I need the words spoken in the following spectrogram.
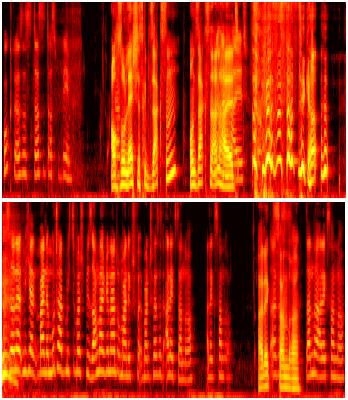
Guck, das ist, das ist das Problem. Auch so Lesch, es gibt Sachsen und Sachsen-Anhalt. Anhalt. Was ist das, Digga? Das erinnert mich an, meine Mutter hat mich zum Beispiel Sandra genannt und meine, meine Schwester hat Alexandra. Alexandra. Alexandra. Sandra Alexander.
